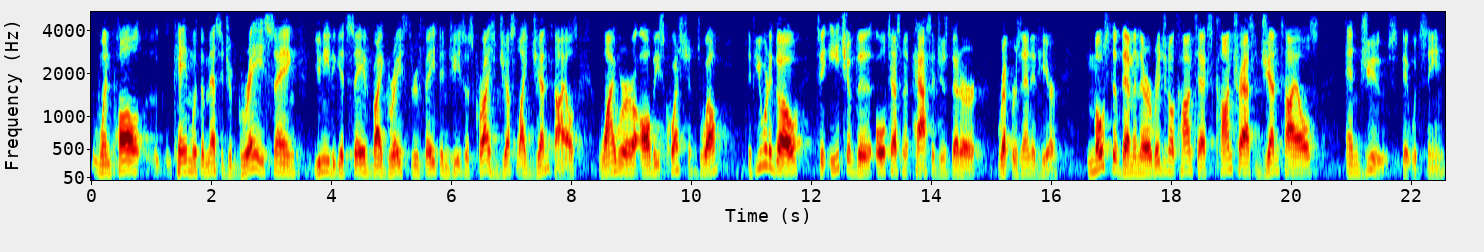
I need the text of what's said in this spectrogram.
when Paul came with the message of grace, saying you need to get saved by grace through faith in Jesus Christ, just like Gentiles, why were all these questions? Well, if you were to go to each of the Old Testament passages that are represented here, most of them in their original context contrast Gentiles and Jews, it would seem.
